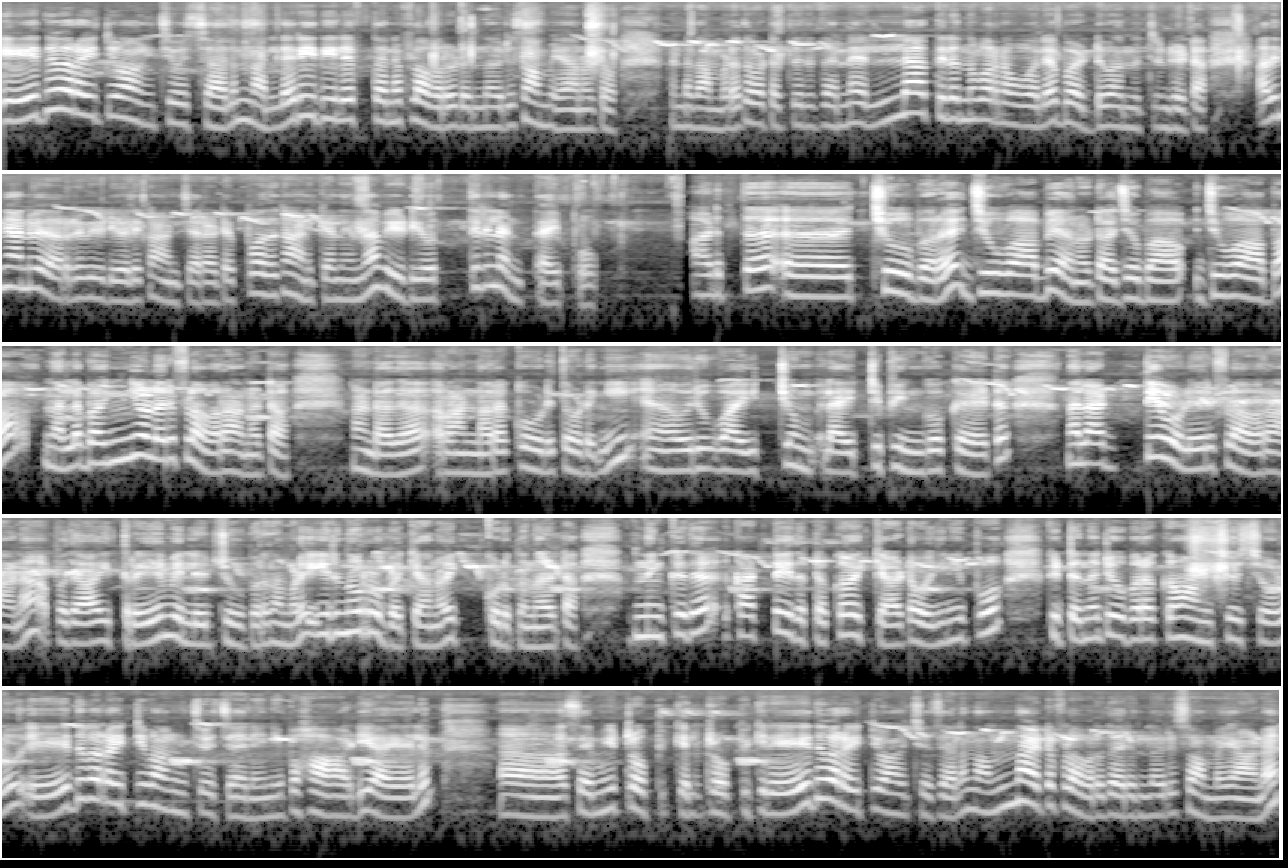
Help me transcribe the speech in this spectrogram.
ഏത് വെറൈറ്റി വാങ്ങിച്ച് വെച്ചാലും നല്ല രീതിയിൽ തന്നെ ഫ്ലവർ ഇടുന്ന ഒരു സമയമാണ് കേട്ടോ കണ്ടോ നമ്മുടെ തോട്ടത്തിൽ തന്നെ എല്ലാത്തിലും എന്ന് പറഞ്ഞ പോലെ ബഡ് വന്നിട്ടുണ്ട് കേട്ടോ അത് ഞാൻ വേറൊരു വീഡിയോയിൽ കാണിച്ചു തരാം കേട്ടോ ഇപ്പോൾ അത് കാണിക്കാൻ നിന്നാൽ വീഡിയോ ഒത്തിരി ലെങ്ത്തായി പോകും. അടുത്ത ട്യൂബർ ജുവാബയാണ് കേട്ടോ. ജുബാ ജുവാബ നല്ല ഭംഗിയുള്ളൊരു ഫ്ലവറാണ് കേട്ടോ. കണ്ടത് റണ്ണറൊക്കെ ഓടി തുടങ്ങി ഒരു വൈറ്റും ലൈറ്റ് പിങ്കും ഒക്കെ ആയിട്ട് നല്ല അടിപൊളി ഒരു ഫ്ലവറാണ് അപ്പോൾ ഇതാ ഇത്രയും വലിയൊരു ട്യൂബർ നമ്മൾ ഇരുന്നൂറ് രൂപയ്ക്കാണ് കൊടുക്കുന്നത് കേട്ടോ. നിങ്ങൾക്കിത് കട്ട് ചെയ്തിട്ടൊക്കെ വെക്കാം കേട്ടോ. ഇനിയിപ്പോൾ കിട്ടുന്ന ട്യൂബറൊക്കെ വാങ്ങിച്ചു വെച്ചോളൂ. ഏത് വെറൈറ്റി വാങ്ങിച്ചു വെച്ചാലും ഇനിയിപ്പോൾ ഹാർഡി ആയാലും സെമി ട്രോപ്പിക്കൽ ട്രോപ്പിക്കൽ ഏത് വെറൈറ്റി വാങ്ങിച്ചു വെച്ചാലും നന്നായിട്ട് ഫ്ലവർ തരുന്ന ഒരു സമയമാണ്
